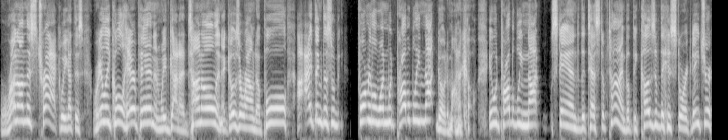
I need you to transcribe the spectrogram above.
run on this track. We got this really cool hairpin, and we've got a tunnel, and it goes around a pool. I, I think this would be Formula One would probably not go to Monaco. It would probably not stand the test of time. But because of the historic nature,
